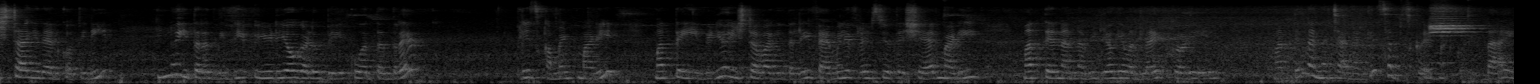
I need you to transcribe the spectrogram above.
ಇಷ್ಟ ಆಗಿದೆ ಅನ್ಕೋತೀನಿ. ಇನ್ನೂ ಈ ಥರದ ವಿಡಿಯೋಗಳು ಬೇಕು ಅಂತಂದರೆ ಪ್ಲೀಸ್ ಕಮೆಂಟ್ ಮಾಡಿ. ಮತ್ತು ಈ ವಿಡಿಯೋ ಇಷ್ಟವಾಗಿದ್ದಲ್ಲಿ ಫ್ಯಾಮಿಲಿ ಫ್ರೆಂಡ್ಸ್ ಜೊತೆ ಶೇರ್ ಮಾಡಿ. ಮತ್ತು ನನ್ನ ವಿಡಿಯೋಗೆ ಒಂದು ಲೈಕ್ ಕೊಡಿ. ಮತ್ತು ನನ್ನ ಚಾನಲ್ಗೆ ಸಬ್ಸ್ಕ್ರೈಬ್ ಮಾಡ್ಕೊಳ್ಳಿ ಬಾಯ್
